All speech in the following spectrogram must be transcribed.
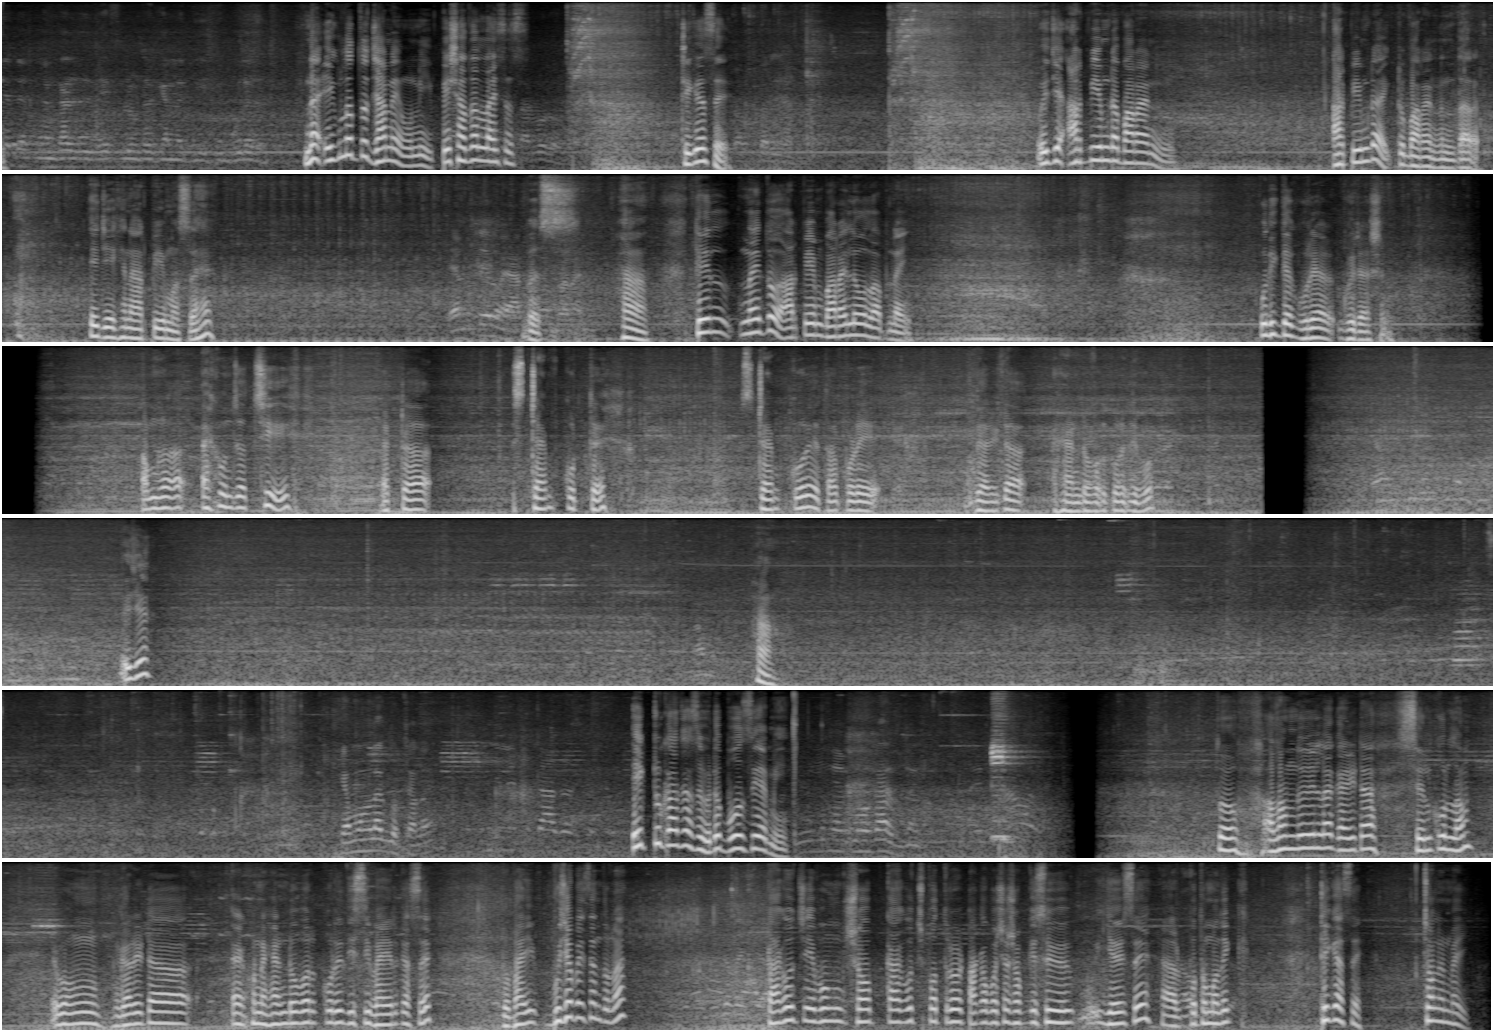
না এগুলো তো জানে উনি পেশাদার লাইসেন্স ঠিক আছে? ওই যে আরপিএমটা বাড়ায় নেন। আরপিএমটা একটু বাড়ায় নেন তার এই যে এখানে আরপিএম আছে হ্যাঁ? ব্যাস। হ্যাঁ। তেল নাই তো, আরপিএম বাড়াইলেও লাভ নাই। ওদিক দিয়ে ঘুরে ঘুরে আসেন। আমরা এখন যাচ্ছি একটা স্ট্যাম্প করতে। স্ট্যাম্প করে তারপরে গাড়িটা হ্যান্ড ওভার করে দেব। এই যে। হ্যাঁ। কেমন লাগল চালায়? একটু কাজ আছে, ওটা বলছি আমি। তো আলহামদুলিল্লাহ গাড়িটা সেল করলাম এবং গাড়িটা এখন হ্যান্ড ওভার করে দিছি ভাইয়ের কাছে। তো ভাই, বুঝে পেয়েছেন তো না? কাগজ এবং সব কাগজপত্র, টাকা পয়সা সব কিছু ইয়ে হয়েছে, আর প্রথম মালিক। ঠিক আছে, চলেন ভাই।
